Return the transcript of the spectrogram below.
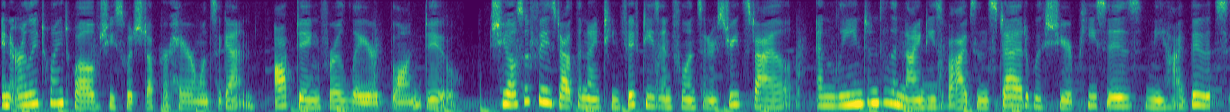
In early 2012, she switched up her hair once again, opting for a layered blonde do. She also phased out the 1950s influence in her street style and leaned into the 90s vibes instead with sheer pieces, knee high boots,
